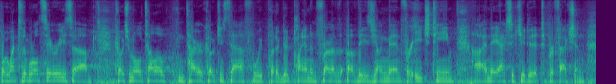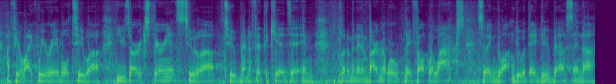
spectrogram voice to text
but we went to the World Series. Uh, Coach Militello, entire coaching staff, we put a good plan in front of, of these young men for each team, uh, and they executed it to perfection. I feel like we were able to uh, use our experience to uh, to benefit the kids and, and, put them in an environment where they felt relaxed, so they can go out and do what they do best. And uh,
